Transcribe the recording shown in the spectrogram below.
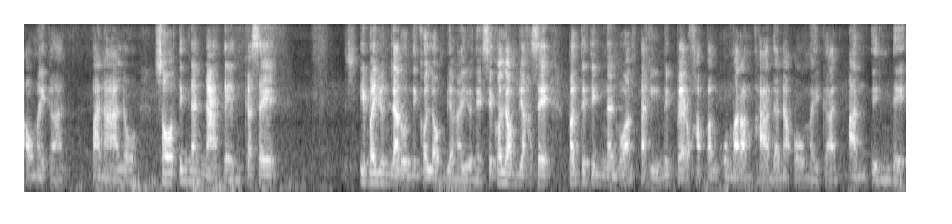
oh my God, panalo. So tignan natin kasi iba yung laro ni Colombia ngayon eh. Si Colombia kasi pag titignan mo ang tahimik pero kapag umarangkada na oh my god, antindi.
